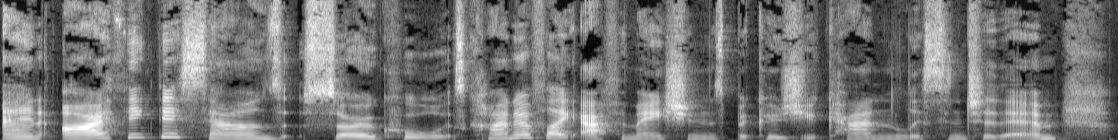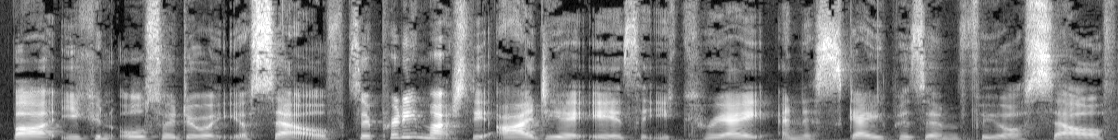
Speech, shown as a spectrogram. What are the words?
And I think this sounds so cool. It's kind of like affirmations because you can listen to them, but you can also do it yourself. So, pretty much the idea is that you create an escapism for yourself.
